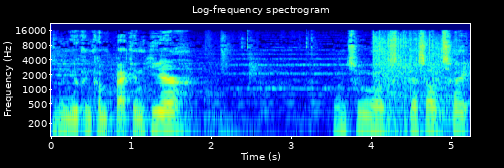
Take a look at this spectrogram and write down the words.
And then you can come back in here. One, two, I guess I'll take.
